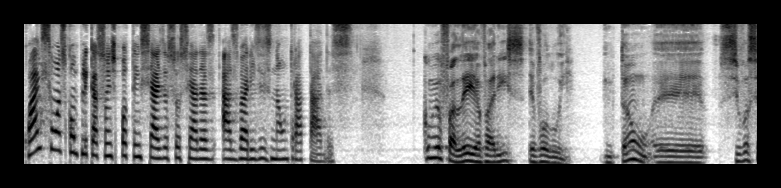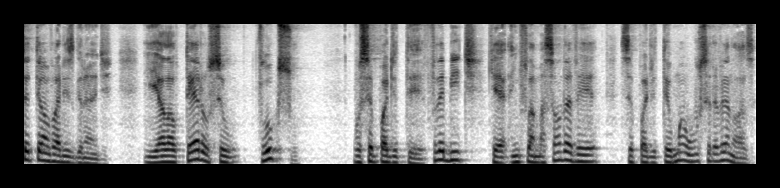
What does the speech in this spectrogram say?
Quais são as complicações potenciais associadas às varizes não tratadas? Como eu falei, a variz evolui. Então, é, se você tem uma variz grande e ela altera o seu fluxo, você pode ter flebite, que é a inflamação da veia, você pode ter uma úlcera venosa.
